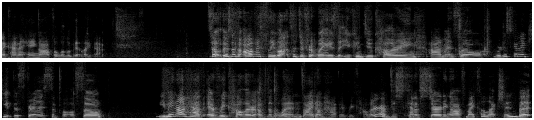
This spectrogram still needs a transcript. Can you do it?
to kind of hang off a little bit like that. So there's obviously lots of different ways that you can do coloring. Um, and so we're just to keep this fairly simple. So you may not have every color of the blends. I don't have every color. I'm just kind of starting off my collection, but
